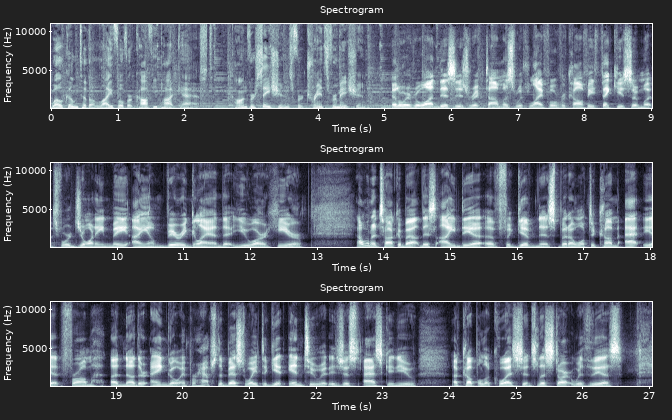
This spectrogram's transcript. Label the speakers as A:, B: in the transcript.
A: Welcome to the Life Over Coffee podcast conversations for transformation.
B: Hello, everyone. This is Rick Thomas with Life Over Coffee. Thank you so much for joining me. I am very glad that you are here. I want to talk about this idea of forgiveness, but I want to come at it from another angle. And perhaps the best way to get into it is just asking you a couple of questions. Let's start with this.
